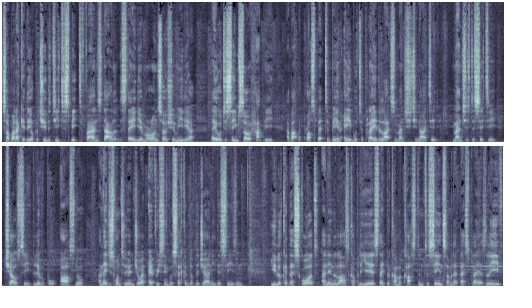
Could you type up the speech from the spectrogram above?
So when I get the opportunity to speak to fans down at the stadium or on social media, they all just seem so happy about the prospect of being able to play the likes of Manchester United, Manchester City, Chelsea, Liverpool, Arsenal, and they just want to enjoy every single second of the journey this season. You look at their squad, and in the last couple of years, they've become accustomed to seeing some of their best players leave.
